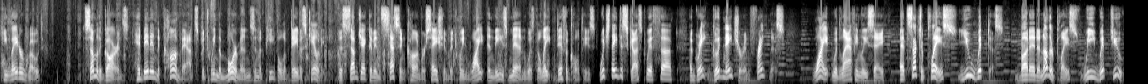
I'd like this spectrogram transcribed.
He later wrote Some of the guards had been in the combats between the Mormons and the people of Daviess County. The subject of incessant conversation between Wight and these men was the late difficulties, which they discussed with uh, a great good nature and frankness. Wight would laughingly say, At such a place, you whipped us, but at another place, we whipped you.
